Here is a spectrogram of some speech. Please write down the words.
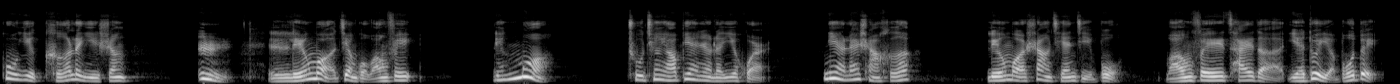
故意咳了一声：“嗯，林墨见过王妃。”林墨，楚清瑶辨认了一会儿。你也来赏荷？林墨上前几步，王妃猜的也对也不对。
